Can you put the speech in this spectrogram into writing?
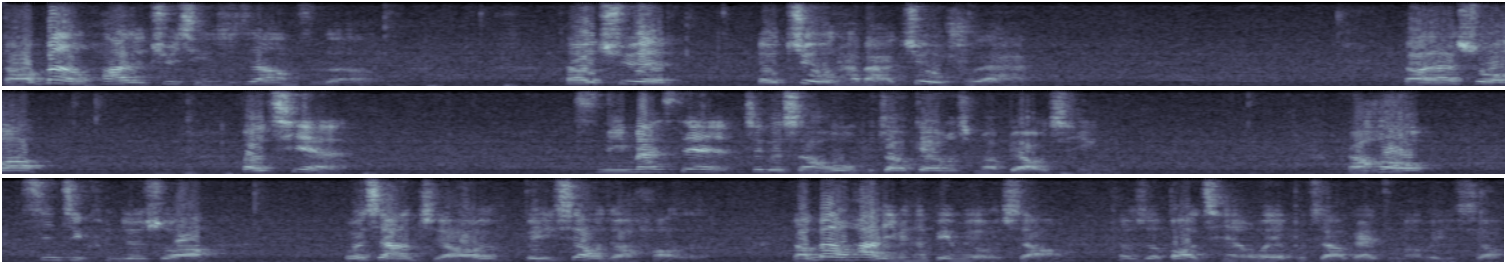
然后漫画的剧情是这样子的：他要去要救他，把他救出来。然后他说：“抱歉，斯密马森。”这个时候我不知道该用什么表情。然后辛吉坤就说：“我想只要微笑就好了。”然后漫画里面他并没有笑，他说：“抱歉，我也不知道该怎么微笑。”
